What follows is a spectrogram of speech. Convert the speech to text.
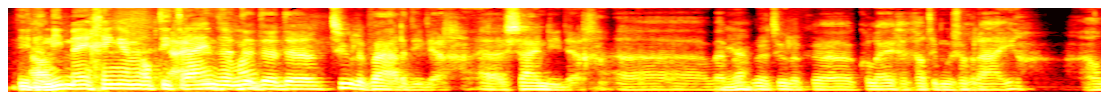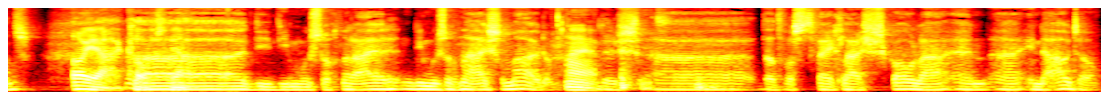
Die dan Nou. niet meegingen op die trein? Ja, zeg de, maar? de, de, de- tuurlijk waren die er, eh, zijn die er. Eh, we hebben Ja. natuurlijk eh, een collega gehad die moest nog rijden, Hans. oh ja, klopt. ja. Eh, die, die, moest nog naar, die moest nog naar IJsselmuiden. Ah ja, dus eh, dat was twee glaasjes cola en eh, in de auto.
